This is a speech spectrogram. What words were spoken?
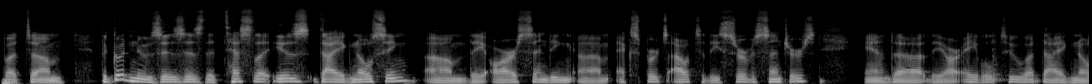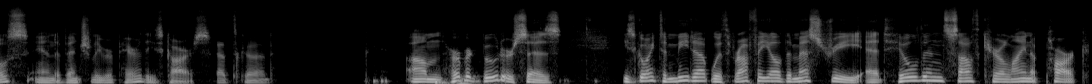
But um, the good news is is that Tesla is diagnosing. Um, they are sending um, experts out to these service centers, and uh, they are able to uh, diagnose and eventually repair these cars. That's good. Um, Herbert Booter says he's going to meet up with Rafael de Mestre at Hilden, South Carolina Park,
